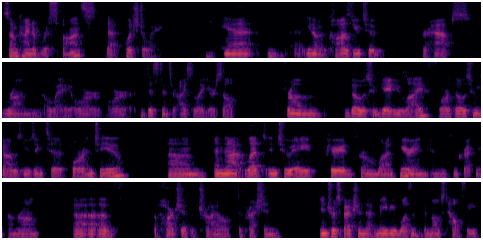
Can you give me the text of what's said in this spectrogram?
some kind of response that pushed away and uh, you know caused you to perhaps run away or or distance or isolate yourself from those who gave you life or those whom God was using to pour into you. Um, and that led into a period, from what I'm hearing, and you can correct me if I'm wrong, uh, of of hardship, of trial, depression, introspection that maybe wasn't the most healthy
